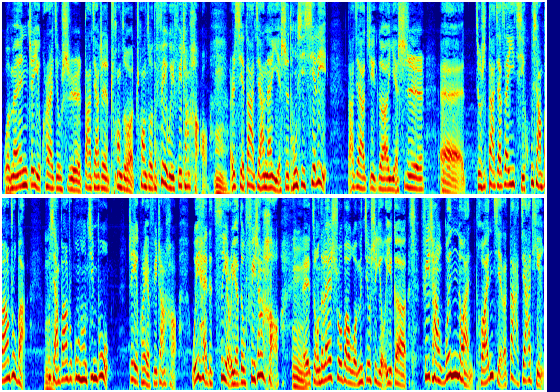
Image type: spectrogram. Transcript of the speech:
我们这一块儿就是大家这创作创作的氛围非常好。嗯。而且大家呢也是同心协力，大家这个也是呃，就是大家在一起互相帮助吧，互相帮助，共同进步。这一块也非常好，威海的词友也都非常好。嗯呃，总的来说吧，我们就是有一个非常温暖、团结的大家庭，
